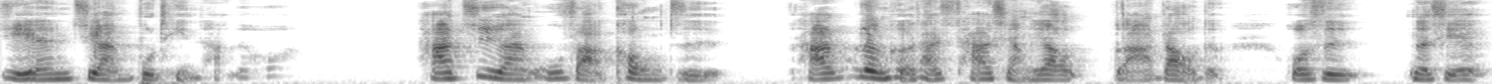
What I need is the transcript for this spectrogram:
别人居然不听他的话，他居然无法控制他任何他他想要达到的，或是那些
